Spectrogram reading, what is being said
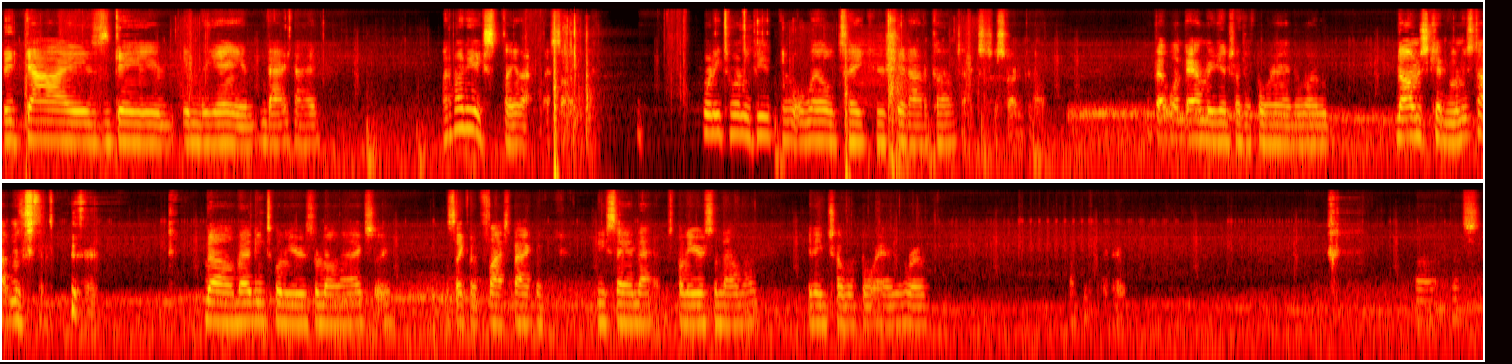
the guy's game in the game. That guy. Why do I need to explain that to my son? 2020 people will take your shit out of context to start it off. That one day I'm gonna get in trouble for it. No, I'm just kidding. Let me stop. no, imagine 20 years from now, actually. It's like a flashback of me saying that 20 years from now, I'm getting in trouble for wearing road. Uh, let's see.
